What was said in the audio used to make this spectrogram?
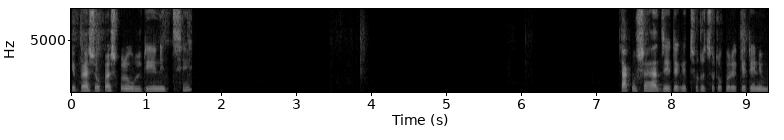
এপাশ ওপাশ করে উল্টিয়ে নিচ্ছি। চাকুর সাহায্যে এটাকে ছোট ছোট করে কেটে নিব।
